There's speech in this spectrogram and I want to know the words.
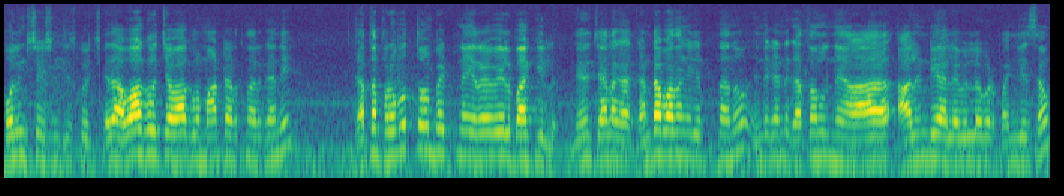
పోలింగ్ స్టేషన్ తీసుకొచ్చి ఏదో అవాకులు చవాకులు మాట్లాడుతున్నారు కానీ గత ప్రభుత్వం పెట్టిన ఇరవై వేలు బాకీలు. నేను చాలా గంటాబాధంగా చెప్తున్నాను. ఎందుకంటే గతంలో నేను ఆల్ ఇండియా లెవెల్లో కూడా పనిచేసాం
